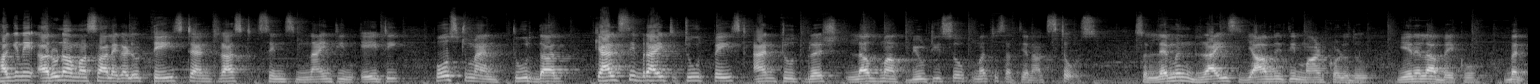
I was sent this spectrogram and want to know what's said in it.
ಹಾಗೆಯೇ ಅರುಣ ಮಸಾಲೆಗಳು taste and trust since nineteen eighty Postman toor dal Calcibright toothpaste and toothbrush Love Mark beauty soap ಮತ್ತು Satyanath stores so lemon rice ಯಾವ ರೀತಿ ಮಾಡ್ಕೊಳ್ಳೋದು, ಏನೆಲ್ಲ ಬೇಕು? ಬನ್ನಿ.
